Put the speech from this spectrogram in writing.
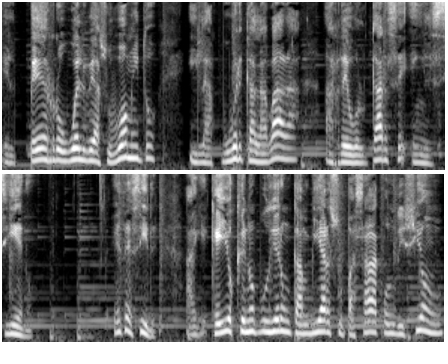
el perro vuelve a su vómito y la puerca lavada a revolcarse en el cieno. Es decir, aquellos que no pudieron cambiar su pasada condición,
